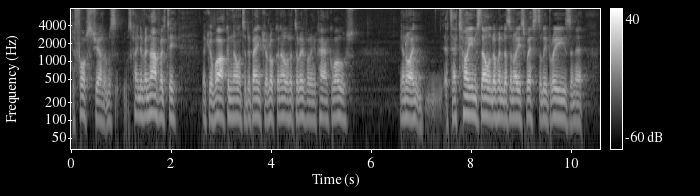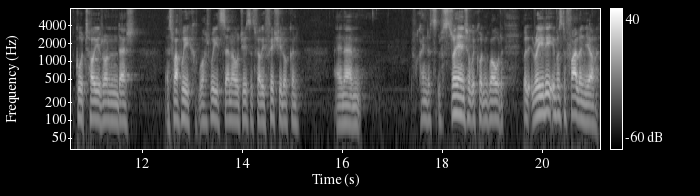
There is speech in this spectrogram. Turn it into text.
the first year. It was, it was kind of a novelty. Like you're walking down to the bank, you're looking out at the river and you can't go out. You know, and at, at times down there when there's a nice westerly breeze and a good tide running that, that's what we what we'd say now, Jesus, it's very fishy looking. And um, kind of strange that we couldn't go out. But really, it was the following year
